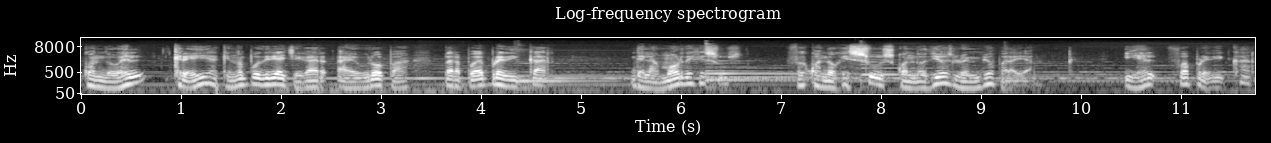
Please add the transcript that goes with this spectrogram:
Cuando él creía que no podría llegar a Europa para poder predicar del amor de Jesús, fue cuando Jesús, cuando Dios lo envió para allá. Y él fue a predicar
